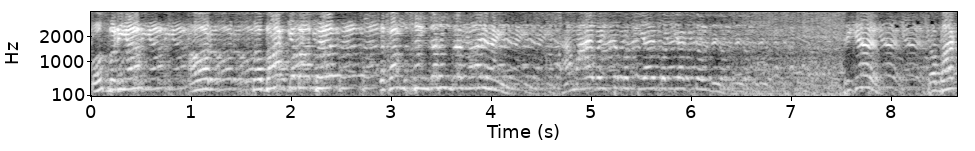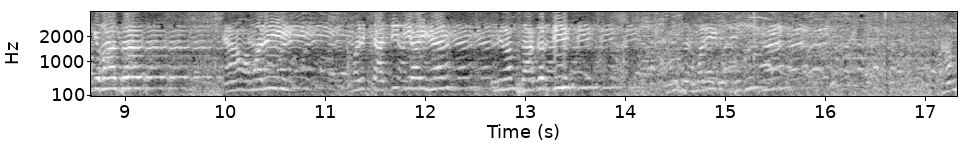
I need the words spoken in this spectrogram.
बहुत बढ़िया। और सौभाग्य बात है, देखा हम सिंगर उंगर आए हैं। हम आए वैसे बतिया बतिया चल रहे ठीक है? सौभाग्य बात है। यहाँ हमारी हमारी चाची जी आई है, नीलम सागर जी। हमारी बुज़ुर्ग हैं। हम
